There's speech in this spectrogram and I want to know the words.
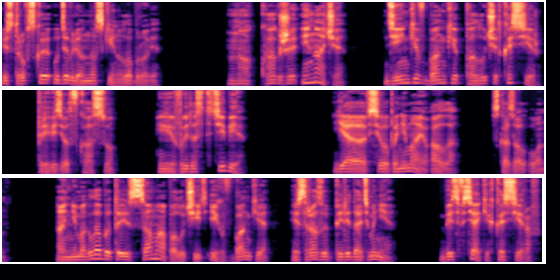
Истровская удивленно вскинула брови. «Но как же иначе? Деньги в банке получит кассир, привезет в кассу и выдаст тебе». «Я все понимаю, Алла», – сказал он. А не могла бы ты сама получить их в банке и сразу передать мне. Без всяких кассиров.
